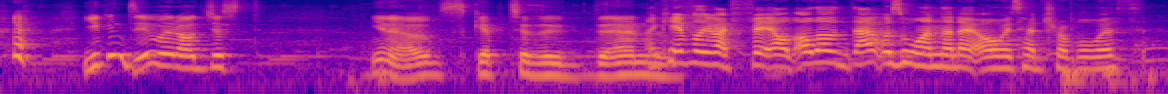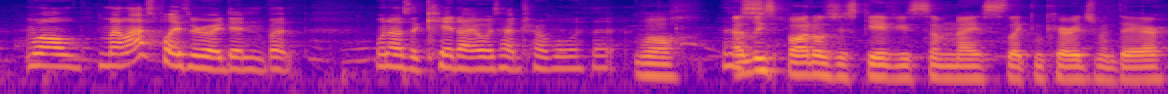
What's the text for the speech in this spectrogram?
you can do it. I'll just, you know, skip to the, the end. I can't believe I failed. Although that was one that I always had trouble with. Well, my last playthrough I didn't, but when I was a kid, I always had trouble with it. Well, at least Bottles just gave you some nice like encouragement there.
